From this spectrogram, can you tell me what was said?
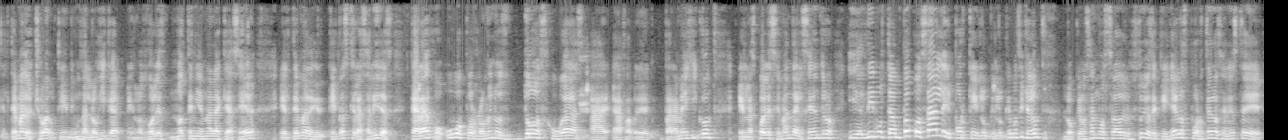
El tema de Ochoa no tiene ninguna lógica, en los goles no tenía nada que hacer, el tema de que no es que las salidas, carajo, hubo por lo menos dos jugadas eh, para México en las cuales se manda el centro y el Dibu tampoco sale, porque lo lo que hemos dicho, ¿no? Lo que nos han mostrado en los estudios de que ya los porteros en, este,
